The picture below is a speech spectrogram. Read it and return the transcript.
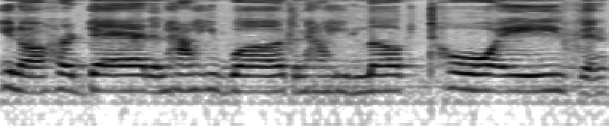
you know her dad and how he was and how he loved toys and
